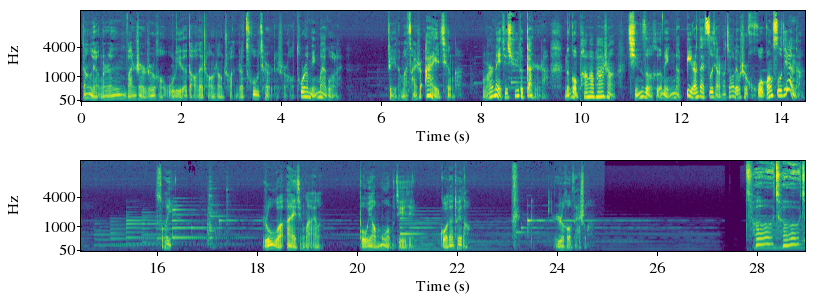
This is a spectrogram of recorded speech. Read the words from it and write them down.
当两个人完事儿之后，无力的倒在床上喘着粗气儿的时候，突然明白过来，这他妈才是爱情啊！玩那些虚的干啥？能够啪啪啪上琴瑟和鸣的，必然在思想上交流是火光四溅呢。所以，如果爱情来了，不要磨磨唧唧，果断推倒。日后再说。偷偷的，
